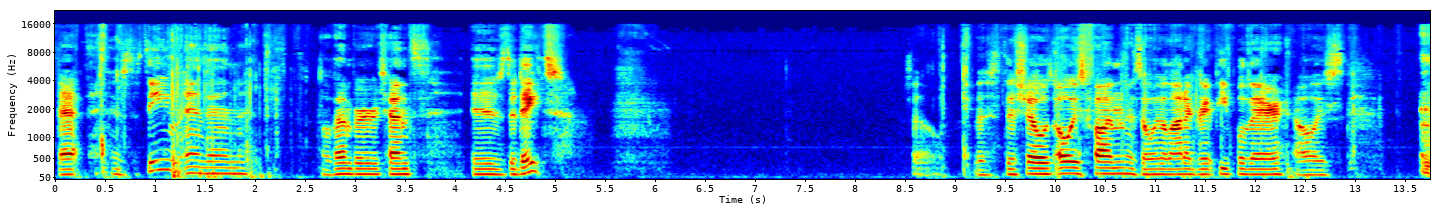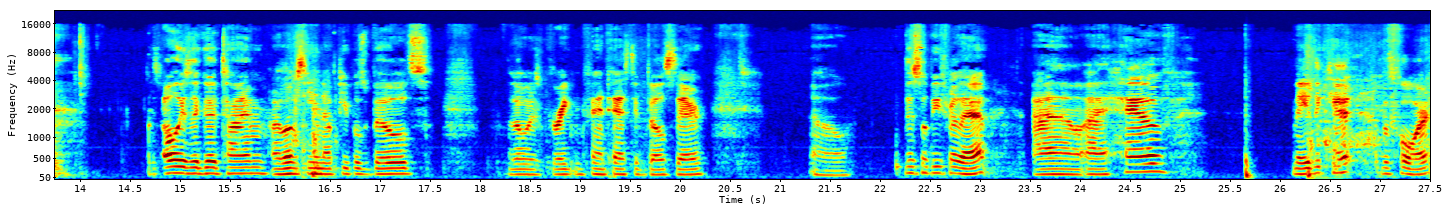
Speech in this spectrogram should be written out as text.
that is the theme. And then November 10th is the date. So this this show is always fun. There's always a lot of great people there. Always, it's always a good time. I love seeing up people's builds. There's always great and fantastic builds there. Oh, this will be for that. Uh, I have made the kit before,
